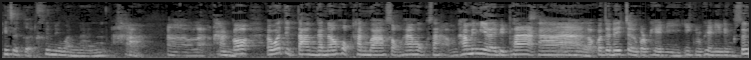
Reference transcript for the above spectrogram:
ที่จะเกิดขึ้นในวันนั้นค่ะ เอาละค่ะอืมก็เอาว่าติดตามกันนะ6ธันวา2563 ถ้าไม่มีอะไรผิดพลาดใช่อ่าเราก็จะได้เจอประเพณีอีกประเพณีหนึ่ง ซึ่ง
